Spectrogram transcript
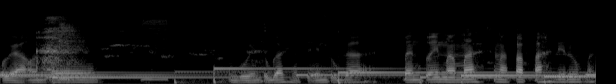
kuliah online. Tungguin tugas ngerjain tugas. Bantuin mama sama papa di rumah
